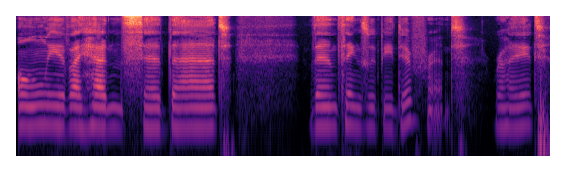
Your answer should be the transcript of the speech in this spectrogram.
only if I hadn't said that, then things would be different. Right?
